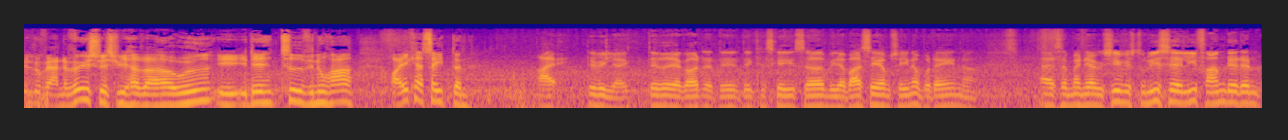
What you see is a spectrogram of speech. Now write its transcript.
Vil du være nervøs, hvis vi havde været herude i, i det tid, vi nu har, og ikke har set den? Nej, det vil jeg ikke. Det ved jeg godt, at det, det kan ske. Så vil jeg bare se ham senere på dagen. Og, altså, men jeg vil sige, hvis du lige ser lige frem, det er den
